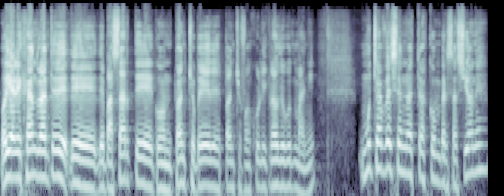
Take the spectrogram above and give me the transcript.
Oye Alejandro, antes de, pasarte con Pancho Pérez, Pancho Fanjuli y Claudio Guzmani, muchas veces en nuestras conversaciones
